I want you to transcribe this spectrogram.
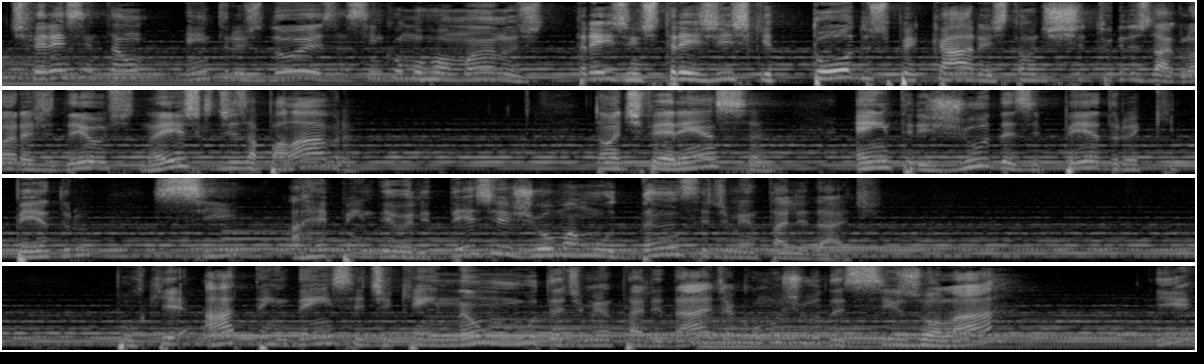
A diferença então entre os dois, assim como Romanos 3, 23 diz que todos pecaram e estão destituídos da glória de Deus, não é isso que diz a palavra? Então a diferença entre Judas e Pedro é que Pedro se arrependeu, ele desejou uma mudança de mentalidade. Porque a tendência de quem não muda de mentalidade é como Judas, se isolar e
